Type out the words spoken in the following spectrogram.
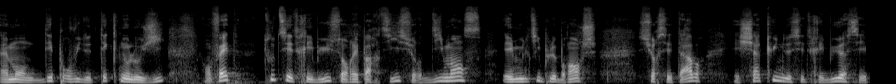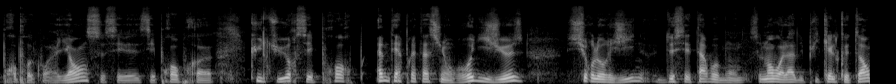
un monde dépourvu de technologie. En fait, toutes ces tribus sont réparties sur d'immenses et multiples branches sur cet arbre, et chacune de ces tribus a ses propres croyances, ses, propres euh, cultures, ses propres interprétations religieuses sur l'origine de cet arbre-monde. Seulement voilà, depuis quelque temps,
